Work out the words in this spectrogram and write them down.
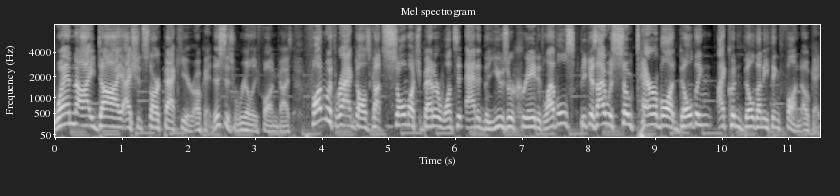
when I die, I should start back here. Okay, this is really fun, guys. Fun with Ragdolls got so much better once it added the user-created levels, because I was so terrible at building, I couldn't build anything fun. Okay,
